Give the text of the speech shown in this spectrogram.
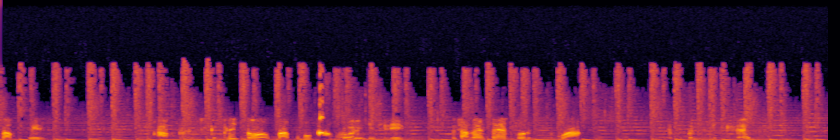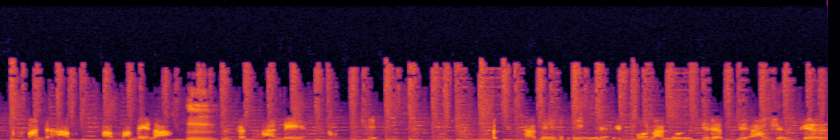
Baboué. Ah, Plutôt, Babou ka couronné Misiri. Vous savez, c'est pour dire quoi? C'est pour dire que, avant à, à Pambela, Hmm. je peux pas aller à dire il faut la nourriture est plus âgée que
